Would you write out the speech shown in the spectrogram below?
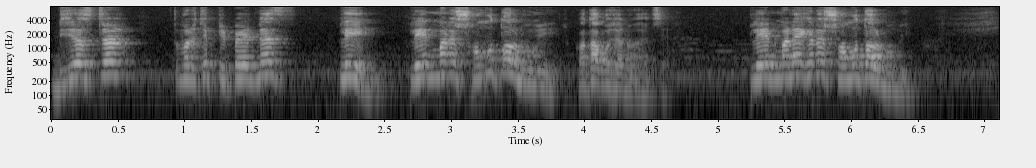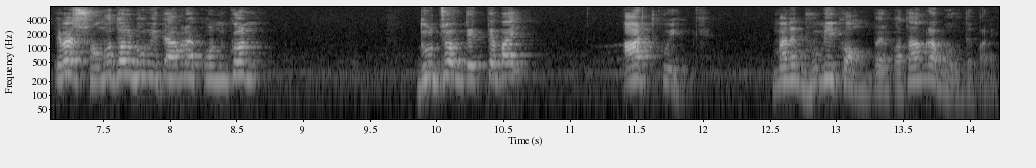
ডিজাস্টার তোমার হচ্ছে প্রিপেয়ারনেস প্লেন প্লেন মানে সমতল ভূমির কথা বোঝানো হয়েছে। প্লেন মানে এখানে সমতল ভূমি। এবার সমতল ভূমিতে আমরা কোন কোন দুর্যোগ দেখতে পাই আর্থকুইক মানে ভূমিকম্পের কথা আমরা বলতে পারি।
